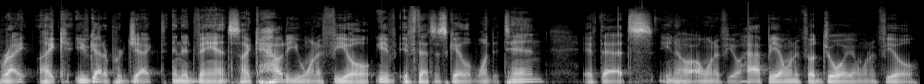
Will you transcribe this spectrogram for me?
right? Like you've got to project in advance. Like, how do you want to feel? If if that's a scale of one to ten, if that's you know, I want to feel happy, I want to feel joy, I want to feel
